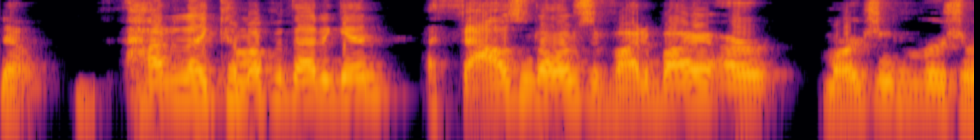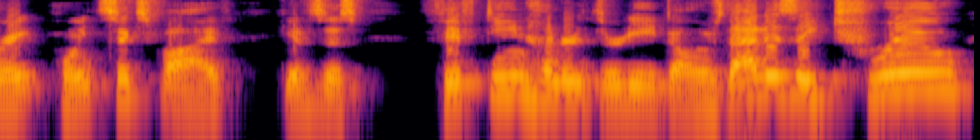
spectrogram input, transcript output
Now, how did I come up with that again? A thousand dollars divided by our margin conversion rate, 0.65, gives us $1,538. That is a true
